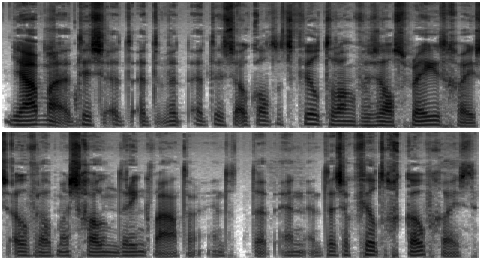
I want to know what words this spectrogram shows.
Ja, maar het is, het, het, het, het is ook altijd veel te lang vanzelfsprekend geweest. Overal maar schoon drinkwater. En, dat, dat, en het is ook veel te goedkoop geweest.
